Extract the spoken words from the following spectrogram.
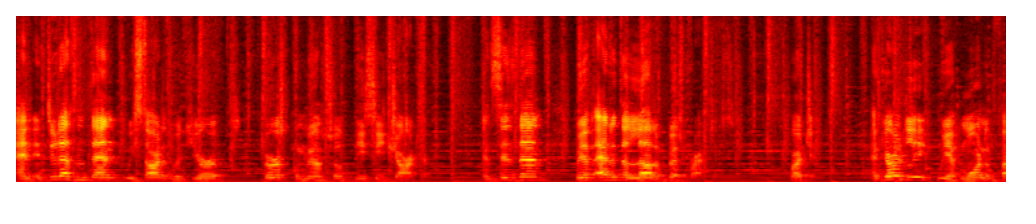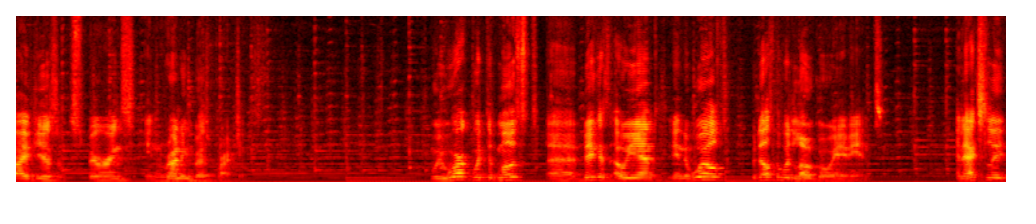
And in 2010, we started with Europe's first commercial DC charger. And since then, we have added a lot of bus projects. projects. And currently, we have more than 5 years of experience in running bus projects. We work with the most uh, biggest OEMs in the world, but also with local OEMs. And actually,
